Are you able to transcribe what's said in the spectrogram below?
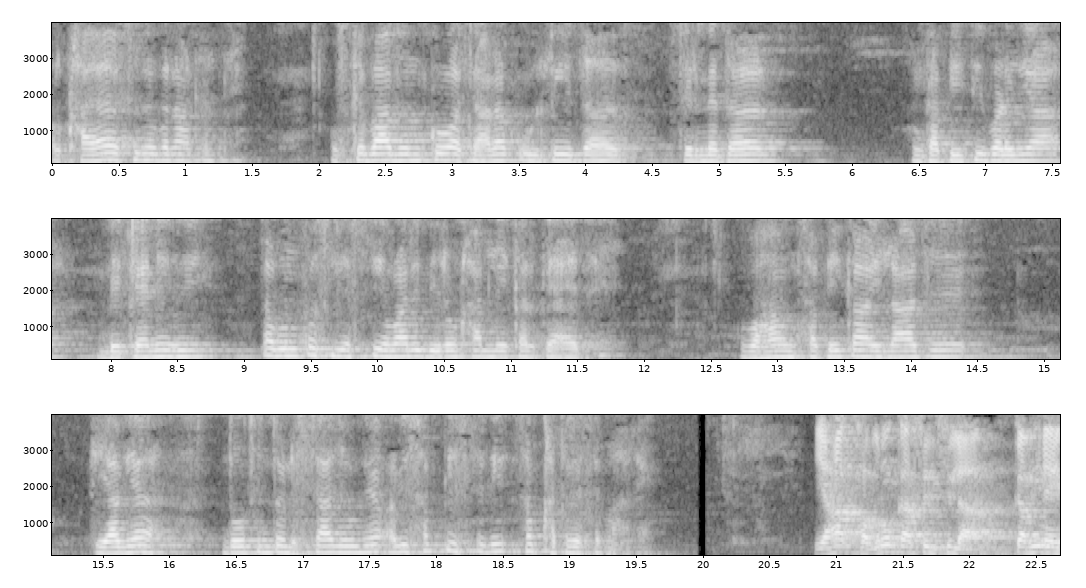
और खाया सुबह बना करके। उसके बाद उनको अचानक उल्टी दर्द, सिर में दर्द, उनका बीपी बढ़ गया, बेचैनी हुई। तब उनको सी एस सी हमारे बीरो खान लेकर के आए थे। वहाँ उन सभी का इलाज किया गया। दो तीन तो डिस्चार्ज हो गया। अभी सबकी स्थिति सब खतरे से बाहर है। यहाँ खबरों का सिलसिला कभी नहीं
